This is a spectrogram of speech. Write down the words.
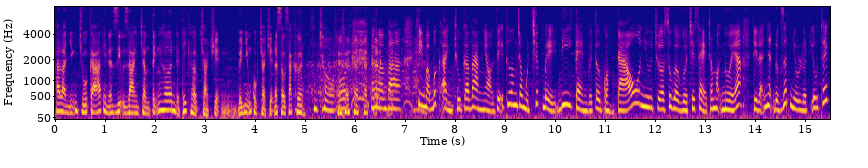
hay là những chú cá thì nó dịu dàng trầm tĩnh hơn để thích hợp trò chuyện với những cuộc trò chuyện nó sâu sắc hơn Trời ơi. À, và khi mà bức ảnh chú cá vàng nhỏ dễ thương trong một chiếc bể đi kèm với tờ quảng cáo như Sugar vừa chia sẻ cho mọi người á thì đã nhận được rất nhiều lượt yêu thích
